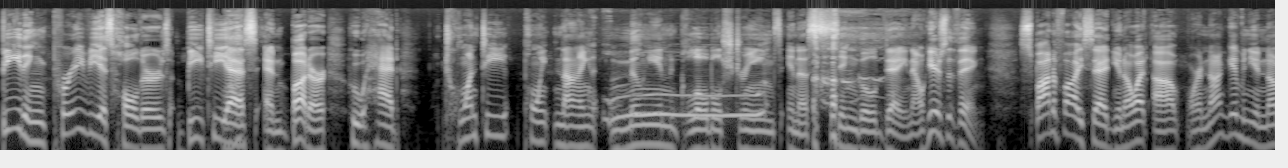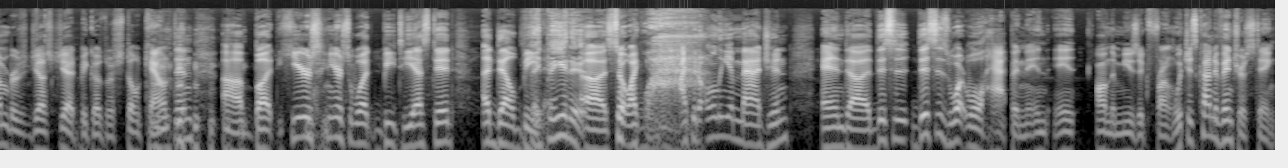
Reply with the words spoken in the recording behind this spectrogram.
beating previous holders BTS and Butter, who had 20.9 million global streams in a single day. Now, here's the thing Spotify said, you know what? Uh, we're not giving you numbers just yet because we're still counting. uh, but here's here's what BTS did. Adele beat They beat it. Uh, so I I could only imagine, and uh, this is this is what will happen in, in on the music front, which is kind of interesting.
